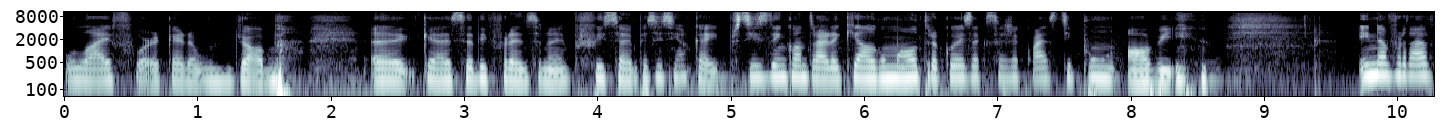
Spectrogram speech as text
o life work, era um job, uh, que é essa diferença, não é? Profissão. Eu pensei assim, ok, preciso de encontrar aqui alguma outra coisa que seja quase tipo um hobby. e na verdade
